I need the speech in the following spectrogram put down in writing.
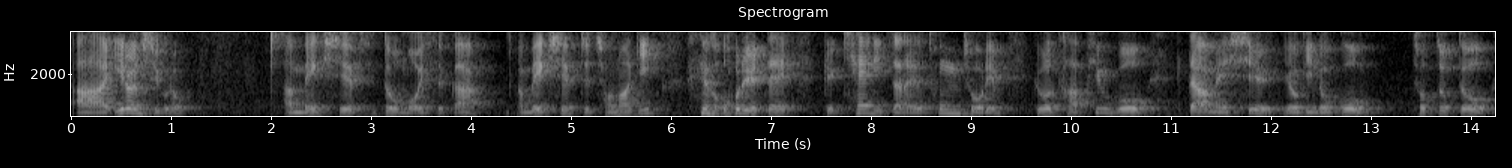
아 이런 식으로 a makeshift 또 뭐 있을까? a makeshift 전화기 어릴 때 그 캔 있잖아요 통조림 그거 다 피우고 그 다음에 실 여기 놓고 저쪽도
